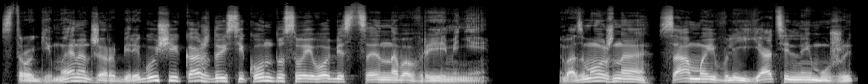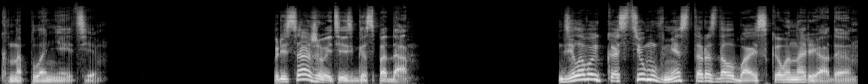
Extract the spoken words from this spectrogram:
Строгий менеджер, берегущий каждую секунду своего бесценного времени. Возможно, самый влиятельный мужик на планете. Присаживайтесь, господа. Деловой костюм вместо раздолбайского наряда.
